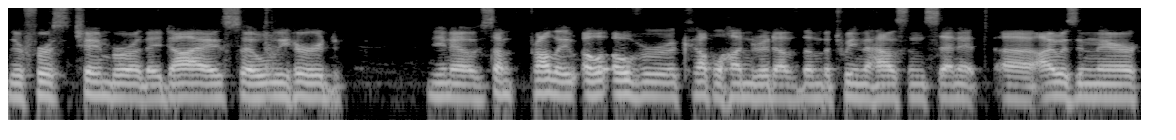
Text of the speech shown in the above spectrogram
their first chamber or they die. So we heard, you know, some probably o- over a couple hundred of them between the House and Senate. Uh, I was in there,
